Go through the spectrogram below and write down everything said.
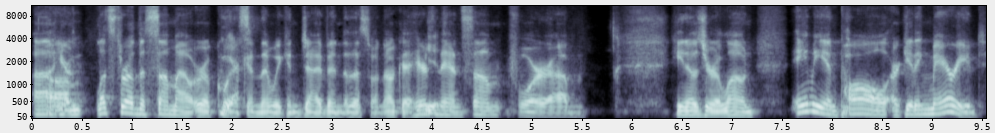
Uh, here, Um, let's throw the sum out real quick Yes. and then we can dive into this one. Okay, here's Yes. Nan's sum for um, He Knows You're Alone. Amy and Paul are getting married.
